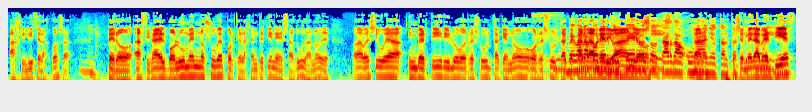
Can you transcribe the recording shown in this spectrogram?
agilice las cosas. Pero al final el volumen no sube porque la gente tiene esa duda, ¿no? De "Ah, a ver si voy a invertir y luego resulta que no, o resulta Me que tarda medio año. o tarda un año, tal, tal. Pues en vez de haber muy- 10,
